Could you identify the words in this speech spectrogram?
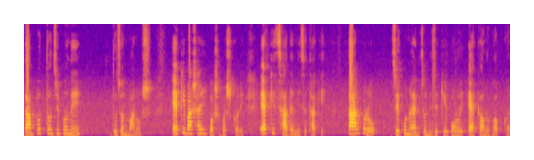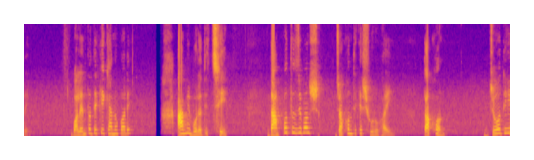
দাম্পত্য জীবনে দুজন মানুষ একই বাসায় বসবাস করে, একই ছাদের নিচে থাকে। তারপরও যে কোনো একজন নিজেকে বড়ই একা অনুভব করে। বলেন তো দেখি কেন করে? আমি বলে দিচ্ছি, দাম্পত্য জীবন যখন থেকে শুরু হয়, তখন যদি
